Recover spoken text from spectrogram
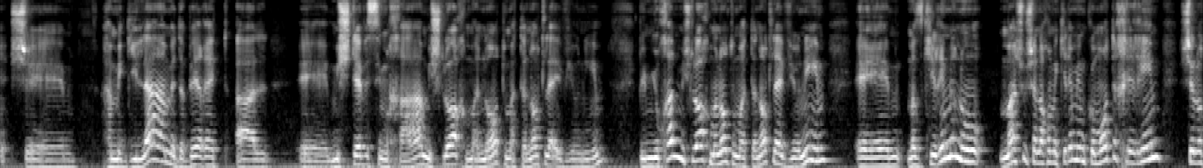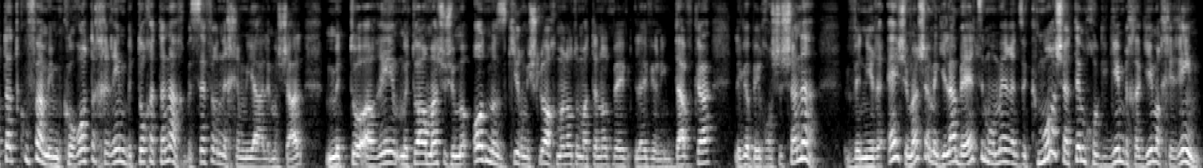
שהמגילה מדברת על אה, משתה ושמחה, משלוח מנות, מתנות לאביונים. במיוחד משלוח מנות ומתנות לאביונים, אה, מזכירים לנו משהו שאנחנו מכירים ממקומות אחרים של אותה תקופה, ממקורות אחרים בתוך התנ"ך. בספר נחמיה, למשל, מתוארים, מתואר משהו שמאוד מזכיר משלוח מנות ומתנות לאביונים, דווקא לגבי ראש השנה. ונראה שמה שהמגילה בעצם אומרת זה כמו שאתם חוגגים בחגים אחרים.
